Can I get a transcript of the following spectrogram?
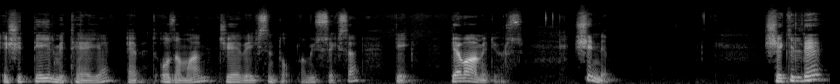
eşit değil mi T'ye? Evet o zaman C ve X'in toplamı 180 değil. Devam ediyoruz. Şimdi şekilde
